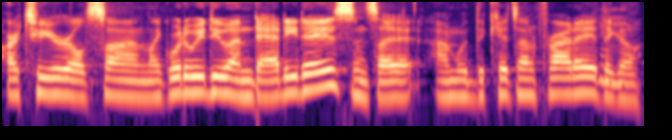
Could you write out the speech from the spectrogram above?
our two year old son, like, what do we do on Daddy Days? Since I I'm with the kids on Friday, they go,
